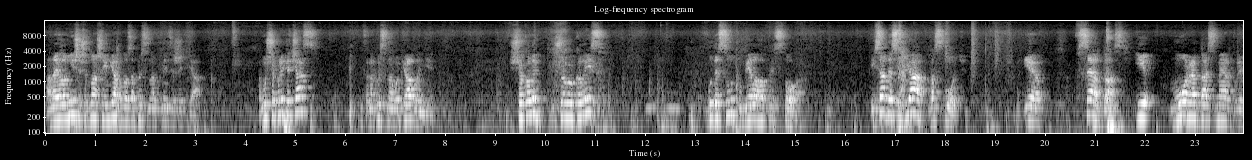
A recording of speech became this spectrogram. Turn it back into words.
а найголовніше, щоб наше ім'я було записано в книзі життя. Тому що прийде час, це написано в об'явленні, що, коли, що колись буде суд у Білого престола. І сяде суддя Господь, і все дасть, і море дасть мертвих,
